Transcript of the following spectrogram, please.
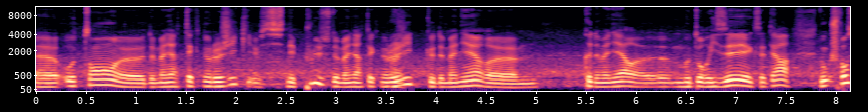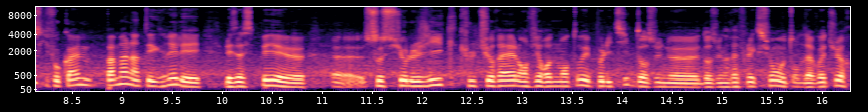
euh, autant euh, de manière technologique, si ce n'est plus de manière technologique que de manière euh, que de manière motorisée, etc. Donc je pense qu'il faut quand même pas mal intégrer les, les aspects sociologiques, culturels, environnementaux et politiques dans une, dans une réflexion autour de la voiture.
